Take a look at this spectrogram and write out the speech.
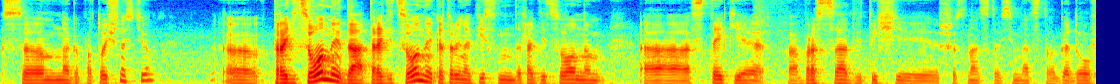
с многопоточностью. Э, традиционные, да, традиционные, которые написаны на традиционном э, стеке образца 2016-2017 годов,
